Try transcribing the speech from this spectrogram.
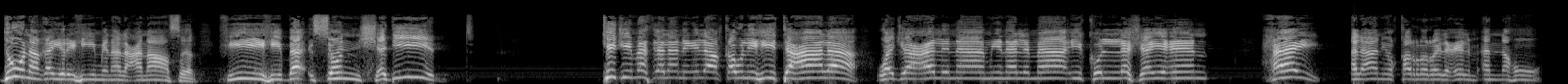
دون غيره من العناصر. فيه بأس شديد. تجي مثلا إلى قوله تعالى وجعلنا من الماء كل شيء حي الآن يقرر العلم أنه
